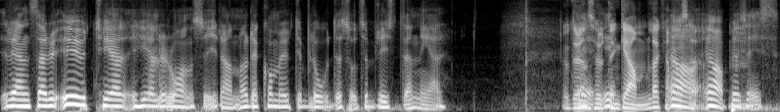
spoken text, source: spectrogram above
rensar du ut hyal- hyaluronsyran och det kommer ut i blodet så, så bryts den ner. Och det rensar ut den gamla kan man Ja, säga. ja precis.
